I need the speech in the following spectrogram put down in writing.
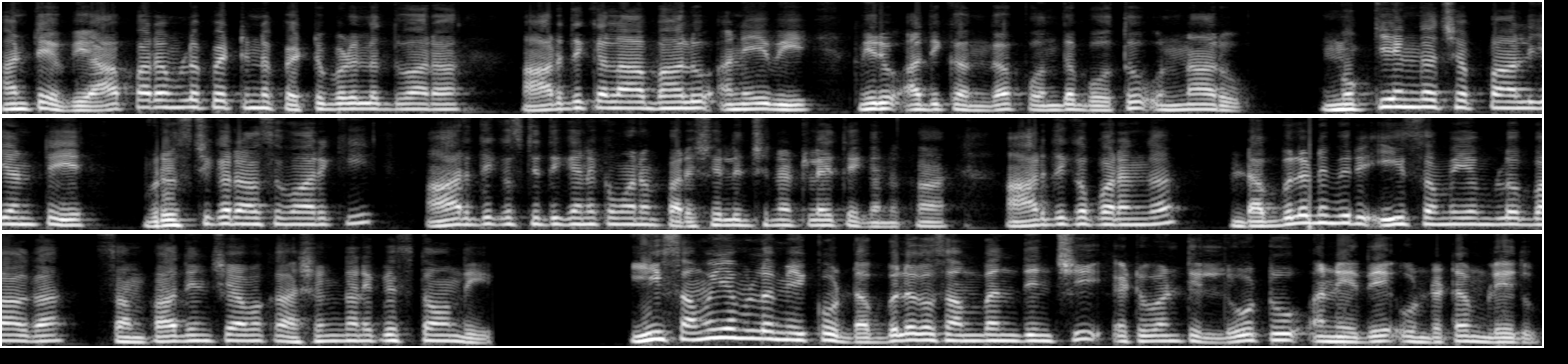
అంటే వ్యాపారంలో పెట్టిన పెట్టుబడుల ద్వారా ఆర్థిక లాభాలు అనేవి మీరు అధికంగా పొందబోతూ ఉన్నారు. ముఖ్యంగా చెప్పాలి అంటే వృశ్చిక రాశి వారికి ఆర్థిక స్థితి గనక మనం పరిశీలించినట్లయితే గనక ఆర్థిక పరంగా డబ్బులను మీరు ఈ సమయంలో బాగా సంపాదించే అవకాశం కనిపిస్తోంది. ఈ సమయంలో మీకు డబ్బులకు సంబంధించి ఎటువంటి లోటు అనేది ఉండటం లేదు.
